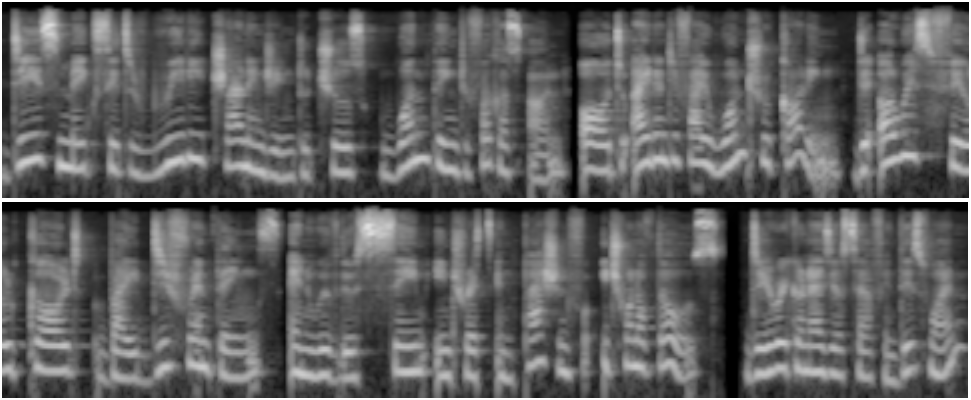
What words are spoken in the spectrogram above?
This makes it really challenging to choose one thing to focus on or to identify one true calling. They always feel called by different things and with the same interest and passion for each one of those. Do you recognize yourself in this one?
